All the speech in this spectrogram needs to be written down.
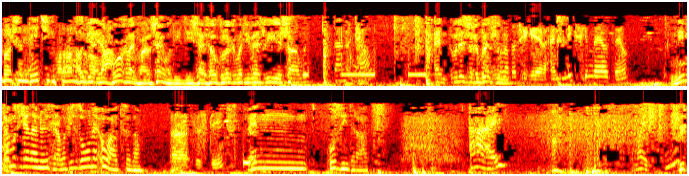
voor. heeft een dateje gepland. Oh, die, ja, vorige week waren zeggen, want die, die zijn zo gelukkig met die Wesley hier samen. Dankjewel. En wat is er gebeurd, Ik heb dat gegeven en niks gemaild, hè. Dan Niemand. moet jij dat nu zelf eens doen, hè. Hoe oud ze dan? Eh, 16. En hoe ziet eruit? Ai. Maar Fi-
